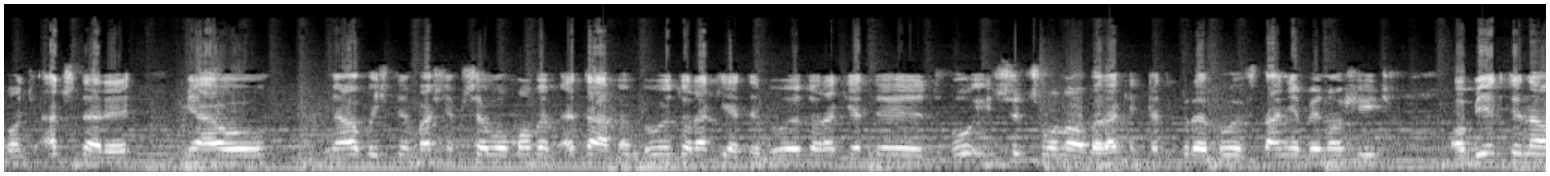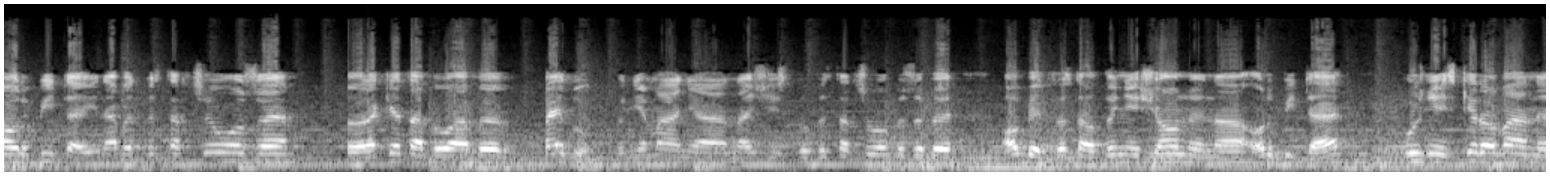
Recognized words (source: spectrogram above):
bądź A4 miał, miał być tym właśnie przełomowym etapem. Były to rakiety, były to rakiety dwu- i trzyczłonowe, rakiety, które były w stanie wynosić obiekty na orbitę i nawet wystarczyło, że rakieta byłaby według mniemania nazistów, wystarczyłoby, żeby obiekt został wyniesiony na orbitę, później skierowany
